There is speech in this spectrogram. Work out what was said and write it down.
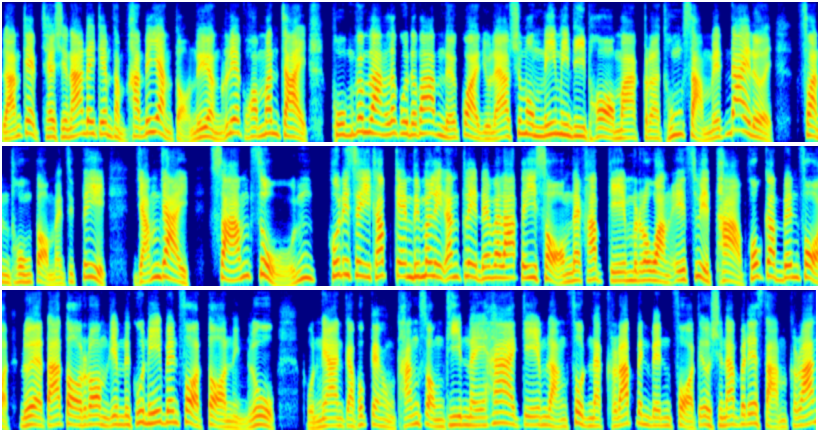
หลังเก็บชัยชนะในเกมสำคัญได้อย่างต่อเนื่อง เรียกความมั่นใจภูมิกำลังและคุณภาพเหนือกว่าอยู่แล้ว ชั่วโมงนี้มีดีพอมากระทุ้ง 3 เม็ดได้เลย ฟันธงต่อแมนซิตี้ย้ำใหญ่ 3-0 คู่ที่ 4 ครับ เกมพรีเมียร์ลีกอังกฤษในเวลาตี2นะครับ เกมระหว่างเอสวิททาวพบกับเบนฟอร์ดด้วยอัตราต่อรองเกมในคู่นี้เบนฟอร์ดต่อ 1 ลูก ผลงานการพบกันของทั้ง 2 ทีมใน 5 เกมหลังสุดนะครับเป็นเบนฟอร์ดที่เอาชนะไปได้ 3 ครั้ง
